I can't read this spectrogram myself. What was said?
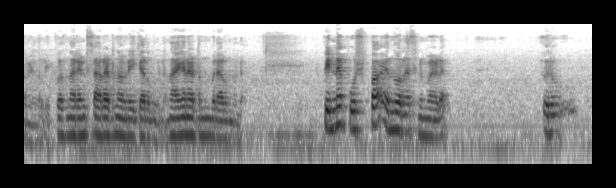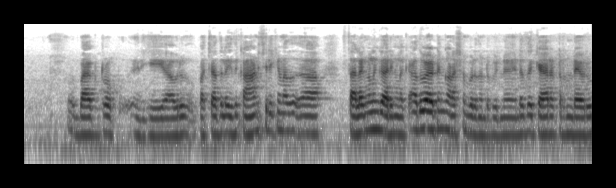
സമയത്തുള്ളൂ. ഇപ്പോൾ നരേൻ സ്റ്റാറായിട്ടൊന്നും അഭിനയിക്കാറൊന്നുമില്ല. നായകനായിട്ടൊന്നും വരാറൊന്നുമില്ല. പിന്നെ പുഷ്പ എന്ന് പറഞ്ഞ സിനിമയുടെ ഒരു ബാക്ക് ഡ്രോപ്പ് എനിക്ക് ആ ഒരു പശ്ചാത്തലം ഇത് കാണിച്ചിരിക്കുന്നത് ആ സ്ഥലങ്ങളും കാര്യങ്ങളൊക്കെ അതുമായിട്ടും കണക്ഷൻ വരുന്നുണ്ട്. പിന്നെ അത് ക്യാരക്ടറിന്റെ ഒരു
